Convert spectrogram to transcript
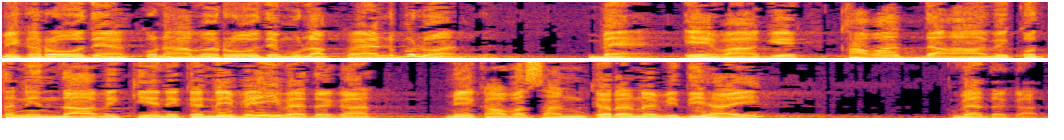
මේක රෝදයක් වුණාම රෝදේ මුලක් හොයන්න පුළුවන්ද? බෑ. ඒ වාගේ කවද්ද ආවේ කොතනින්ද ආවේ කියන එක නෙවෙයි වැදගත්. මේක අවසන් කරන විදිහයි වැදගත්.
